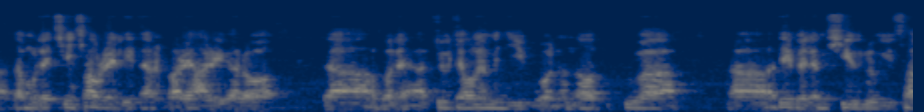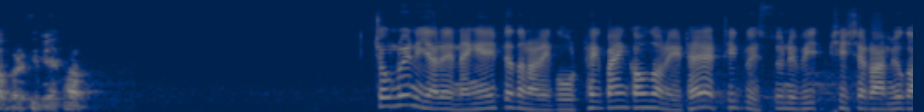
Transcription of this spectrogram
အတမလည်းချင်းချောက်တဲ့လေတာပါတဲ့ဟာတွေကတော့ဒါဗလဲအကျိုးကြောင့်လည်းမညီဘူးပေါ့နော်တော့သူကအာအတိတ်ပဲလည်းမရှိဘူးလို့ယူဆပါတယ်ခင်ဗျာဟုတ်ကျုံတွေ့နေရတဲ့နိုင်ငံရေးပြဿနာတွေကိုထိပ်ပိုင်းကောင်းဆောင်တွေထက်ထိတွေ့ဆွေးနွေးပြီးဖြေရှာတာမျိုးက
